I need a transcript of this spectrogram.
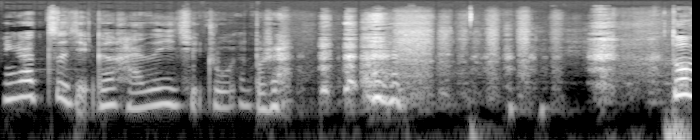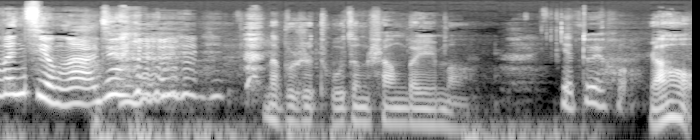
应该自己跟孩子一起住，不是？多温情啊！就 那不是徒增伤悲吗？也对吼，然后，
